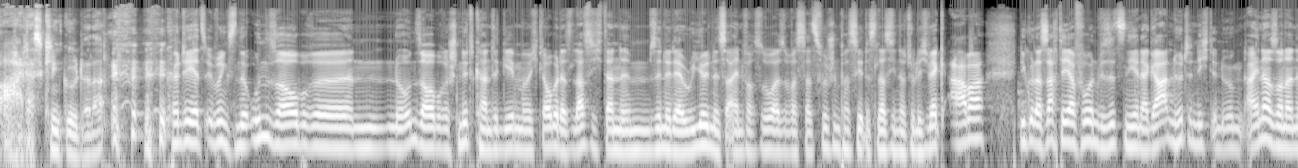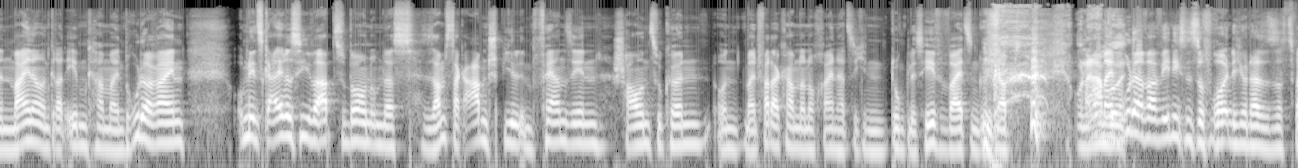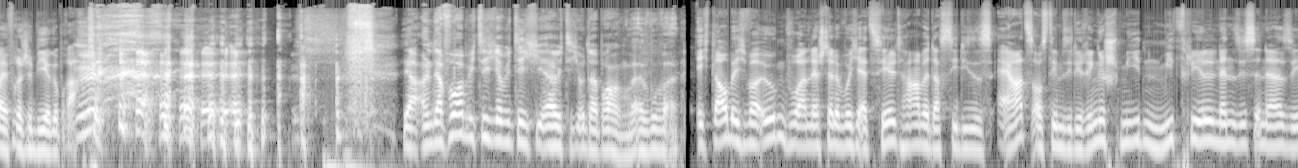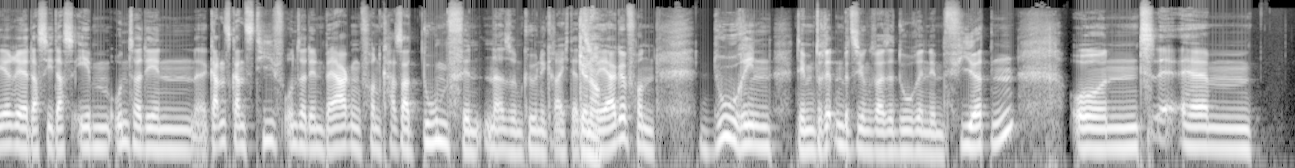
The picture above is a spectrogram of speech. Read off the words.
Oh, das klingt gut, oder? Könnte jetzt übrigens eine unsaubere, eine unsaubere Schnittkante geben, aber ich glaube, das lasse ich dann im Sinne der Realness einfach so. Also was dazwischen passiert, das lasse ich natürlich weg. Aber Nikolas sagte ja vorhin, wir sitzen hier in der Gartenhütte, nicht in irgendeiner, sondern in meiner. Und gerade eben kam mein Bruder rein, um den Sky Receiver abzubauen, um das Samstagabendspiel im Fernsehen schauen zu können. Und mein Vater kam dann noch rein, hat sich ein dunkles Hefeweizen geschnappt. und aber mein Bruder war wenigstens so freundlich und hat uns noch zwei frische Bier gebracht. Ja, und davor habe ich dich, habe ich dich, habe ich dich unterbrochen. Wo war? Ich glaube, ich war irgendwo an der Stelle, wo ich erzählt habe, dass sie dieses Erz, aus dem sie die Ringe schmieden, Mithril nennen sie es in der Serie, dass sie das eben unter den, ganz, ganz tief unter den Bergen von Khazad-dûm finden, also im Königreich der genau. Zwerge, von Durin dem Dritten, beziehungsweise Durin dem Vierten. Und ähm,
